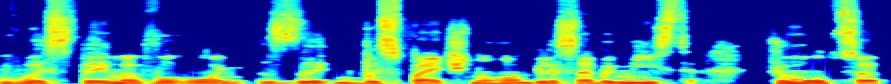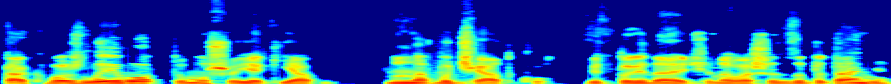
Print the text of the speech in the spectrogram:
вестиме вогонь з безпечного для себе місця. Чому це так важливо? Тому що як я на початку, відповідаючи на ваше запитання,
